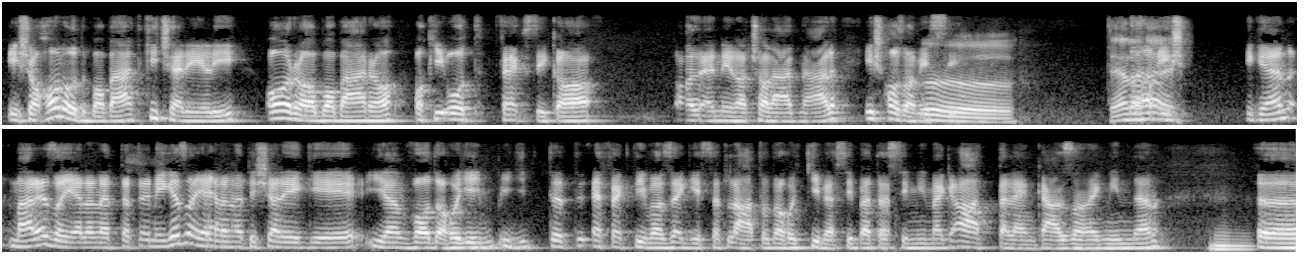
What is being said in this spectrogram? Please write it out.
és a halott babát kicseréli arra a babára, aki ott fekszik a, a, ennél a családnál, és hazaviszi. Ö, Na, és igen, már ez a jelenet, tehát még ez a jelenet is eléggé ilyen vad, ahogy így, így tehát effektív az egészet látod, ahogy kiveszi, beteszi, mi meg átpelenkázza meg minden. Hmm. Ö,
